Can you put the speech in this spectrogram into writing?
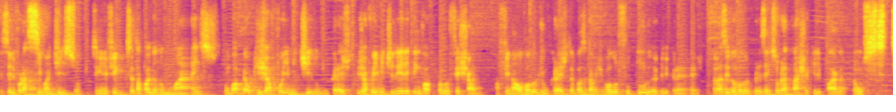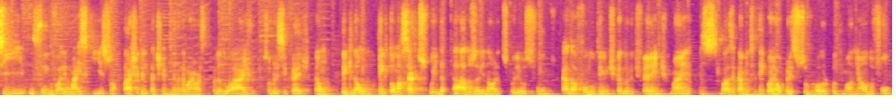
e se ele for acima disso, significa que você está pagando mais um papel que já foi emitido, um crédito que já foi emitido e ele tem valor fechado. Afinal, o valor de um crédito é basicamente o valor futuro daquele crédito, trazido ao valor presente sobre a taxa que ele paga. Então, se o fundo vale mais que isso, a taxa que ele está te remunerando é maior, você está pagando ágio sobre esse crédito. Então, tem que, dar um, tem que tomar certos cuidados ali na hora de escolher os fundos. Cada fundo tem um indicador diferente, mas basicamente você tem que olhar o preço sobre o valor patrimonial do fundo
